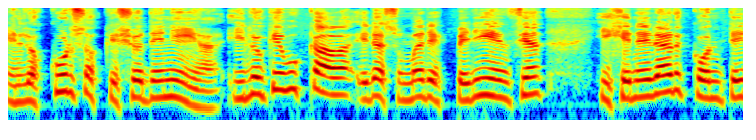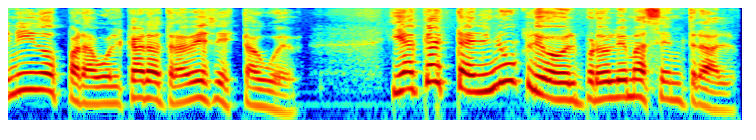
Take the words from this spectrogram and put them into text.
en los cursos que yo tenía y lo que buscaba era sumar experiencias y generar contenidos para volcar a través de esta web. Y acá está el núcleo del problema central,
